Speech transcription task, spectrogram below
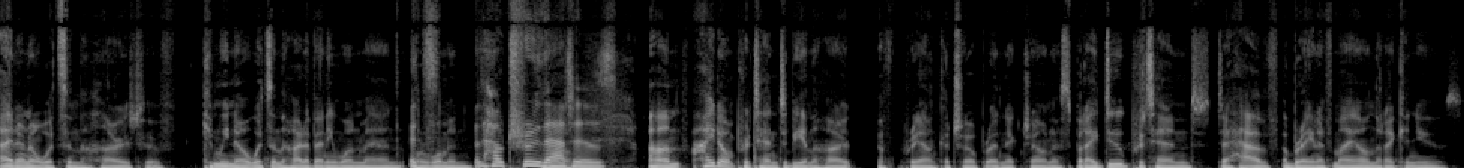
I don't know what's in the heart of. Can we know what's in the heart of any one man or woman? How true that is. Um, I don't pretend to be in the heart of Priyanka Chopra and Nick Jonas, but I do pretend to have a brain of my own that I can use.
